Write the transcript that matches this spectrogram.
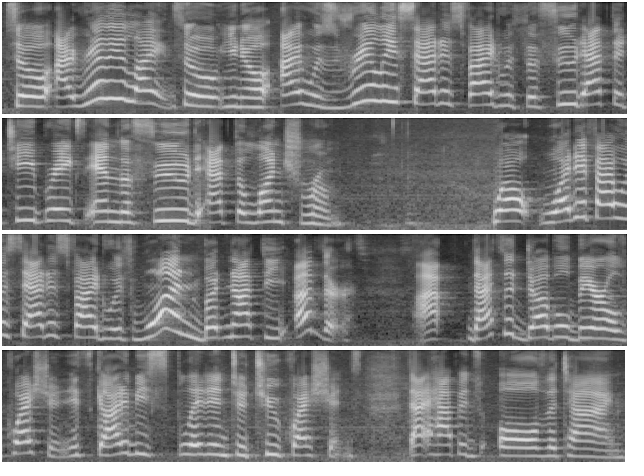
So I really like, so, you know, I was really satisfied with the food at the tea breaks and the food at the lunchroom. Well, what if I was satisfied with one but not the other? I, that's a double-barreled question. It's got to be split into two questions. That happens all the time.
